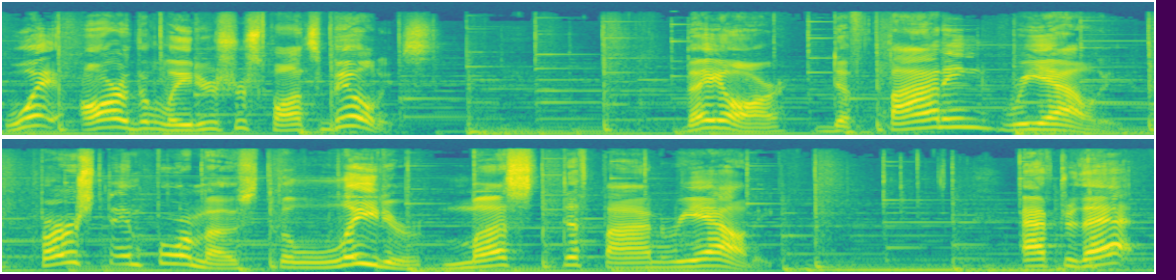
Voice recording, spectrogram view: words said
What are the leader's responsibilities? They are defining reality. First and foremost, the leader must define reality. After that,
